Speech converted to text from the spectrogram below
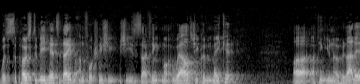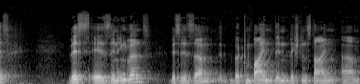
was supposed to be here today, but unfortunately she, she's, I think, not well. She couldn't make it. Uh, I think you know who that is. This is in England. This is um, the combined in Liechtenstein. Um,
